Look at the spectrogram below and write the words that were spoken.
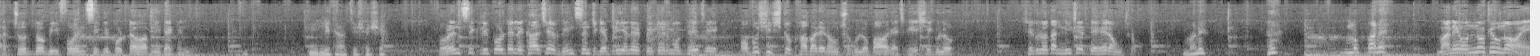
আর চোদ্দ বি ফরেন্সিক রিপোর্টটাও আপনি দেখেননি। কি লেখা আছে শেষে? ফরেন্সিক রিপোর্টে লেখা আছে ভিনসেন্ট গ্যাব্রিয়েলের পেটের মধ্যে যে অবশিষ্ট খাবারের অংশগুলো পাওয়া গেছে সেগুলো সেগুলো তার নিচের দেহের অংশ। মানে? হ্যাঁ? মানে? মানে অন্য কেউ নয়।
